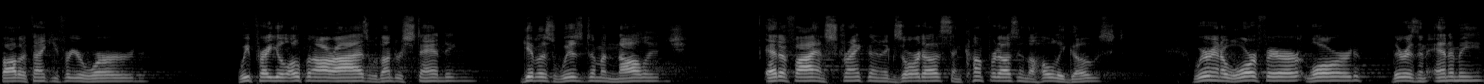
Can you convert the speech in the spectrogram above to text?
Father, thank you for your word. We pray you'll open our eyes with understanding, give us wisdom and knowledge, edify and strengthen and exhort us and comfort us in the Holy Ghost. We're in a warfare, Lord. There is an enemy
